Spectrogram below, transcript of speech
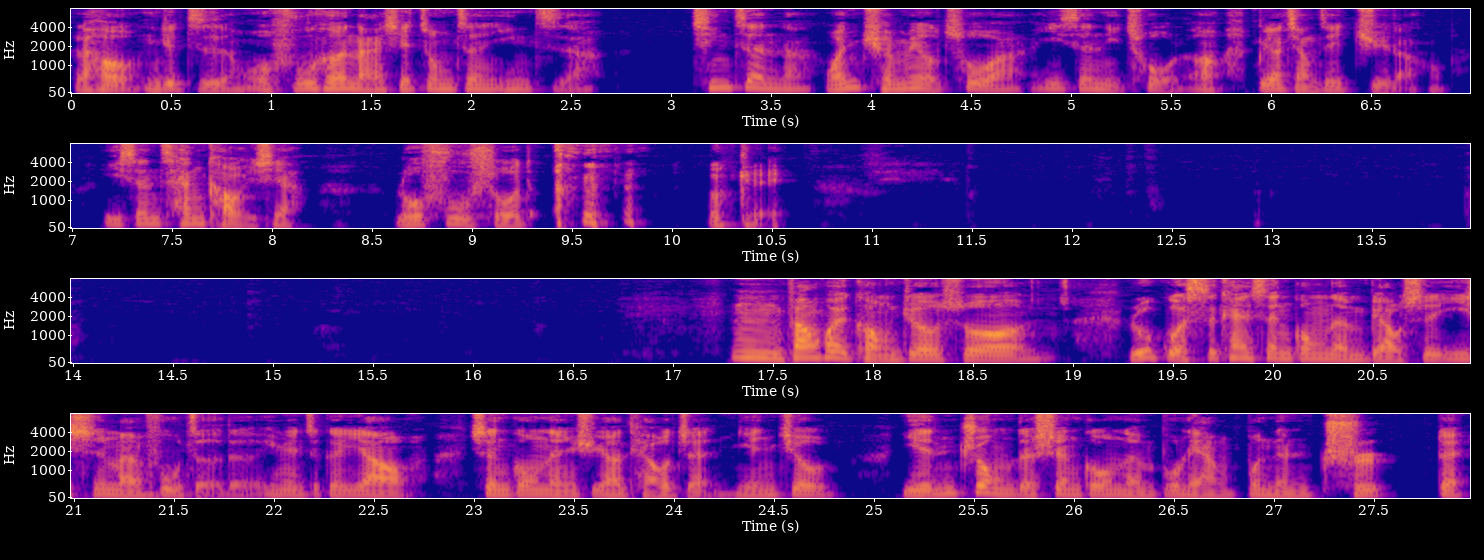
然后你就指我符合哪些重症因子啊？轻症呢、啊？完全没有错啊，医生你错了啊！不要讲这句了，医生参考一下罗富说的。OK。嗯，方慧孔就说，如果是看肾功能，表示医师蛮负责的，因为这个药肾功能需要调整，研究严重的肾功能不良不能吃。对，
